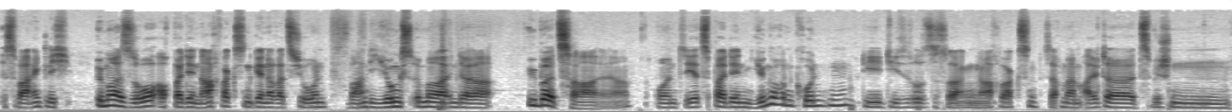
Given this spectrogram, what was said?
es war eigentlich immer so, auch bei den nachwachsenden Generationen waren die Jungs immer in der Überzahl. Ja. Und jetzt bei den jüngeren Kunden, die, die sozusagen nachwachsen, sag mal im Alter zwischen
